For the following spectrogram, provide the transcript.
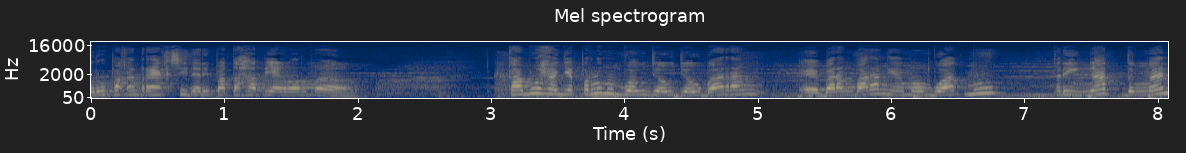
merupakan reaksi dari patah hati yang normal. Kamu hanya perlu membuang jauh-jauh barang eh barang-barang yang membuatmu teringat dengan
